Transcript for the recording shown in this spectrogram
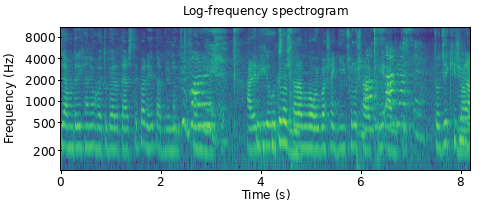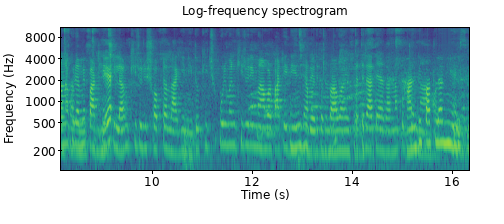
যে আমাদের এখানেও হয়তো বেড়াতে আসতে পারে, তার জন্য কিছু ফল নিয়ে আসবে। আর এদিকে হচ্ছে সারা বাবা ওই বাসায় গিয়েছিল সারা খেয়ে আনতে। তো যে খিচুড়ি রান্না করে আমি পাঠিয়েছিলাম খিচুড়ি সবটা লাগেনি। তো কিছু পরিমাণ খিচুড়ি মা আবার পাঠিয়ে দিয়েছে আমাদের জন্য। যাতে রাতে আর রান্না করতে হান্ডি পাতলা নিয়ে আসছি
